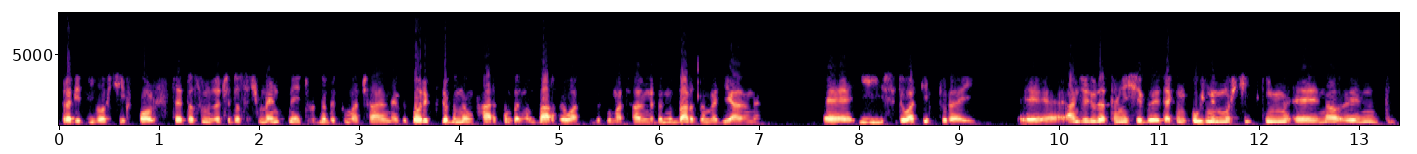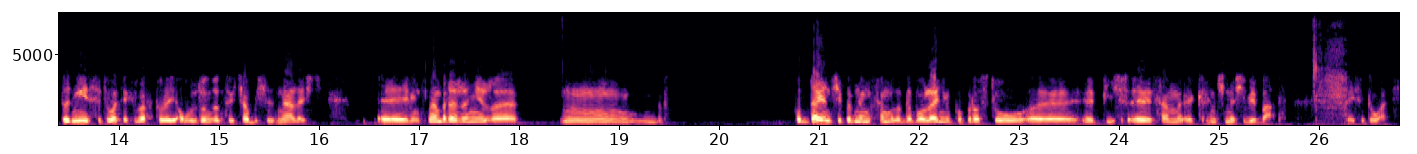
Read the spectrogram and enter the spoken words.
sprawiedliwości w Polsce, to są rzeczy dosyć mętne i trudno wytłumaczalne. Wybory, które będą fartą, będą bardzo łatwo wytłumaczalne, będą bardzo medialne. I sytuacji, w której E, Andrzej Duda stanie się takim późnym mościckim, e, no, e, to, nie jest sytuacja chyba, w której obóz rządzący chciałby się znaleźć. Więc mam wrażenie, że mm, poddając się pewnemu samozadowoleniu, po prostu PiS sam kręci na siebie bat w tej sytuacji.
